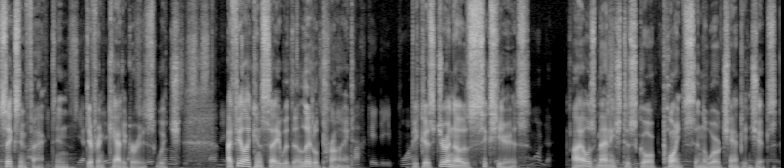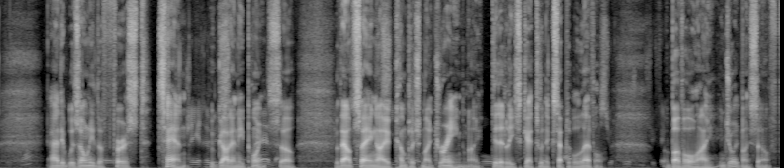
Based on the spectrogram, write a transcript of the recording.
six, in fact, in different categories, which I feel I can say with a little pride. Because during those six years, I always managed to score points in the World Championships. And it was only the first 10 who got any points. So, without saying I accomplished my dream, I did at least get to an acceptable level. Above all, I enjoyed myself.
